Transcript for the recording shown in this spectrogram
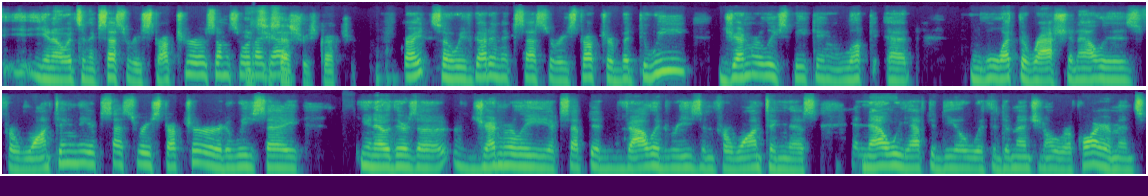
You know, it's an accessory structure of some sort, It's I guess. accessory structure. Right. So we've got an accessory structure, but do we, generally speaking, look at what the rationale is for wanting the accessory structure? Or do we say, you know, there's a generally accepted valid reason for wanting this. And now we have to deal with the dimensional requirements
